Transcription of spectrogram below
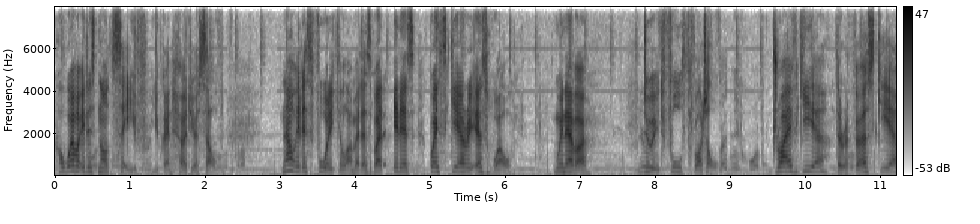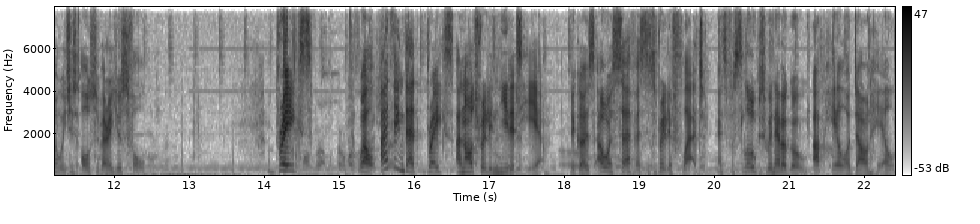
However, it is not safe. You can hurt yourself. Now it is 40 kilometers, but it is quite scary as well. We never do it full throttle. Drive gear, the reverse gear, which is also very useful. Brakes. Well, I think that brakes are not really needed here, because our surface is really flat. As for slopes, we never go uphill or downhill.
